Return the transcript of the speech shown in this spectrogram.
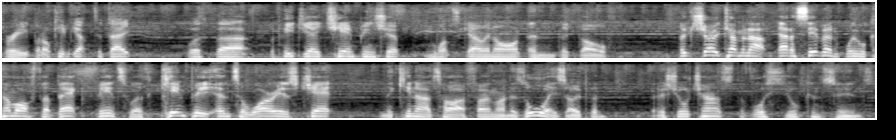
three, but I'll keep you up to date with uh, the PGA Championship and what's going on in the golf. Big show coming up. Out of seven, we will come off the back fence with Kempy into Warriors chat, and the Kennards Hire phone line is always open, but it's your chance to voice your concerns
